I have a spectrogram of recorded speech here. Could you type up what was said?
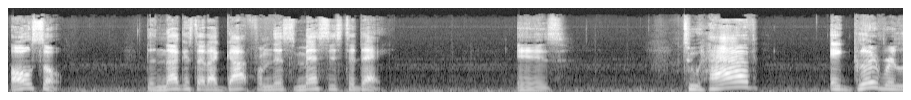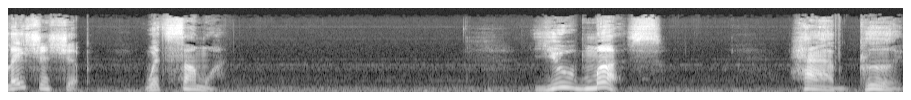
Also, the nuggets that I got from this message today is to have a good relationship with someone. You must have good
